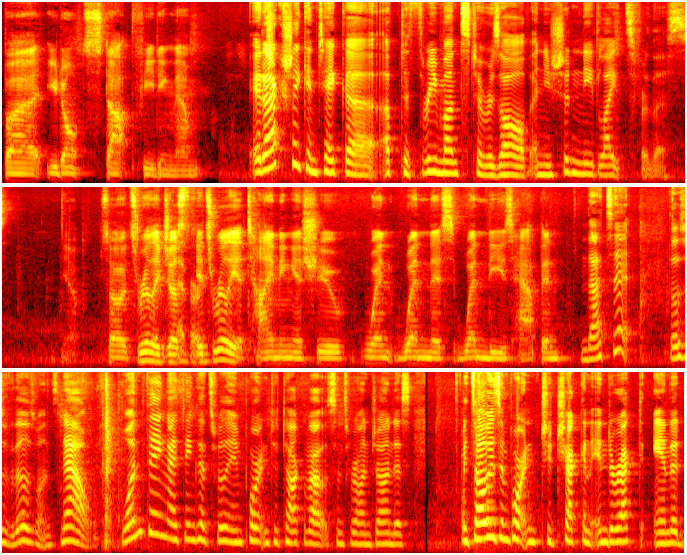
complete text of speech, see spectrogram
but you don't stop feeding them. It actually can take uh, up to three months to resolve, and you shouldn't need lights for this. Yeah. So it's really just Ever. it's really a timing issue when when this when these happen. That's it. Those are those ones. Now, one thing I think that's really important to talk about since we're on jaundice, it's always important to check an indirect and a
